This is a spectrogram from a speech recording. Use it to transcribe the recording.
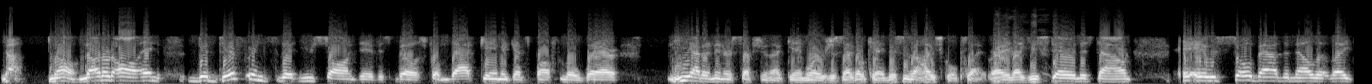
No, no, not at all. And the difference that you saw in Davis Mills from that game against Buffalo, where he had an interception in that game where it was just like, okay, this is a high school play, right? Like he's staring this down. It, was so bad to know that like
